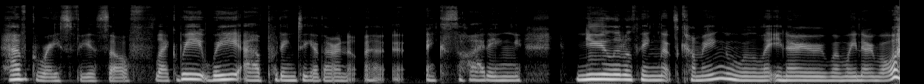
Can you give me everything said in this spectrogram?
have grace for yourself. Like we we are putting together an uh, exciting new little thing that's coming. We'll let you know when we know more.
